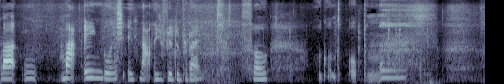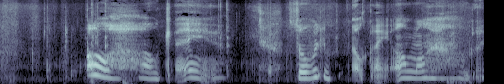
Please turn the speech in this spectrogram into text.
My my English is not even right, so we're going to open this. Oh, okay. So we okay. Um, okay.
